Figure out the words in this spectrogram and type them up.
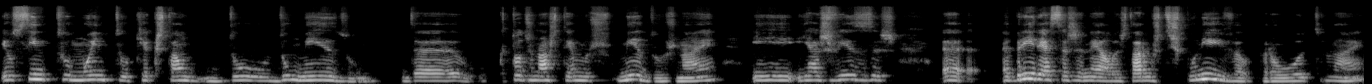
eu sinto muito que a questão do, do medo, da, que todos nós temos medos, não é? E, e às vezes uh, abrir essa janela, estarmos disponível para o outro, não é?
